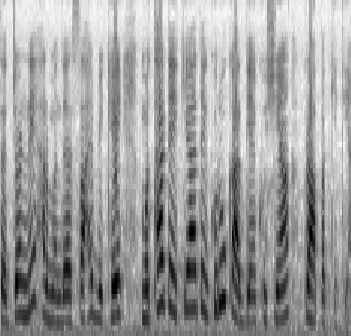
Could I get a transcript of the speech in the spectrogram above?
ਸੱਜਣ ਨੇ ਹਰਮੰਦਰ ਸਾਹਿਬ ਵਿਖੇ ਮੱਥਾ ਟੇਕਿਆ ਤੇ ਗੁਰੂ ਘਰ ਦੀਆਂ ਖੁਸ਼ੀਆਂ ਪ੍ਰਾਪਤ ਕੀਤੀਆਂ।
